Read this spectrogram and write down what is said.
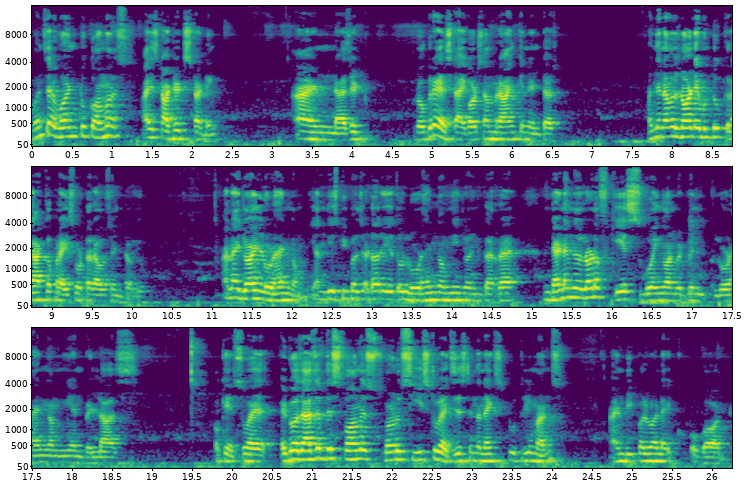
Once I went to commerce I started studying and as it progress I got some rank in inter and then I was not able to crack a price water house interview and I join लोडहैन company and this people said अरे, ये तो लोडहैन कंपनी ज्वाइन कर रहा है. And am lot of case going on between लोडहैन company and builders okay so I, it was as if this firm is going to cease to exist in the next two three months and people were like oh god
